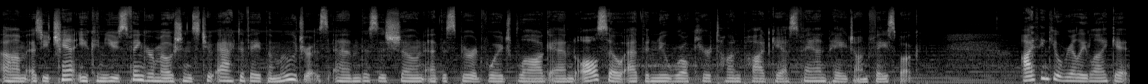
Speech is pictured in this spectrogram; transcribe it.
Um, as you chant, you can use finger motions to activate the mudras, and this is shown at the Spirit Voyage blog and also at the New World Kirtan podcast fan page on Facebook. I think you'll really like it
